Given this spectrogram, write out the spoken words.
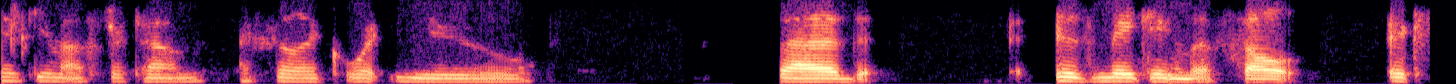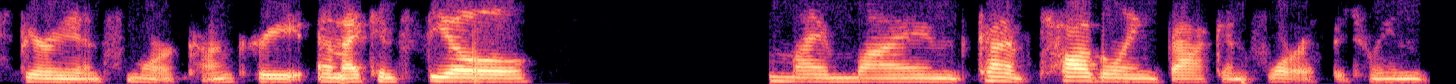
Thank you, Master Kim. I feel like what you said is making the felt experience more concrete. And I can feel my mind kind of toggling back and forth between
